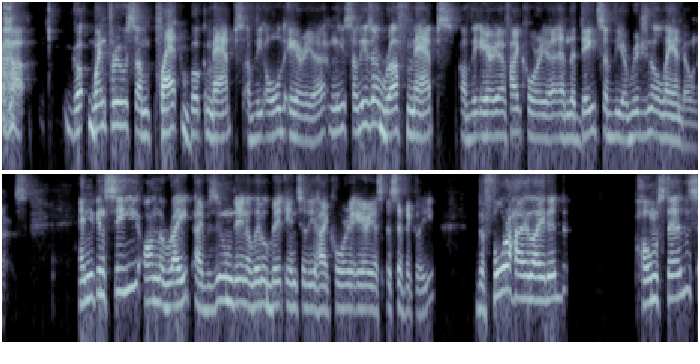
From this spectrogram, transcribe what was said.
uh, go, went through some plat book maps of the old area. And these, so these are rough maps of the area of Hicoria and the dates of the original landowners. And you can see on the right, I've zoomed in a little bit into the Hicoria area specifically. The four highlighted homesteads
